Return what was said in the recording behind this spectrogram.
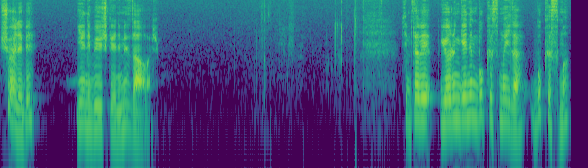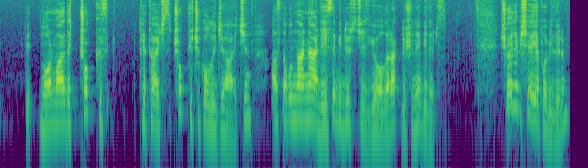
şöyle bir yeni bir üçgenimiz daha var. Şimdi tabii yörüngenin bu kısmıyla bu kısmı normalde çok teta açısı çok küçük olacağı için aslında bunlar neredeyse bir düz çizgi olarak düşünebiliriz. Şöyle bir şey yapabilirim.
